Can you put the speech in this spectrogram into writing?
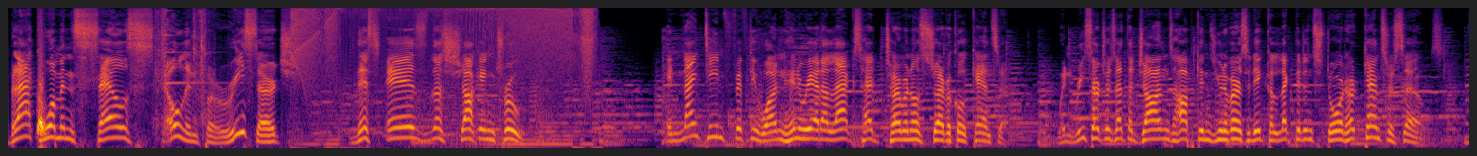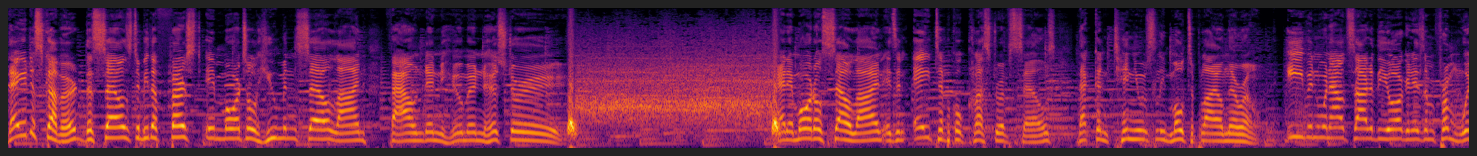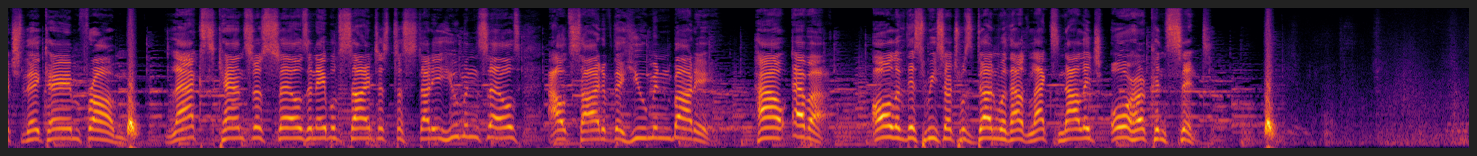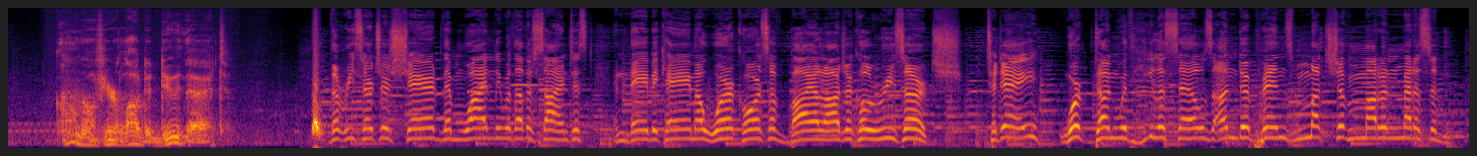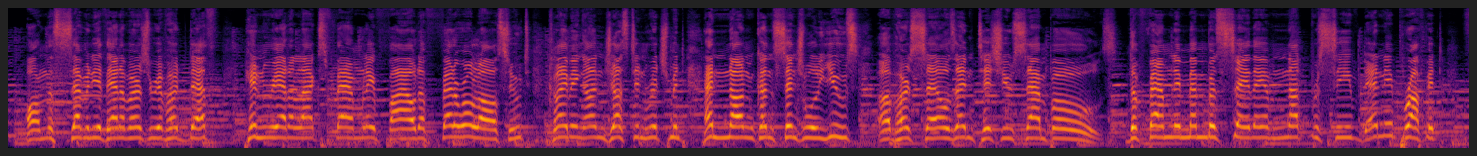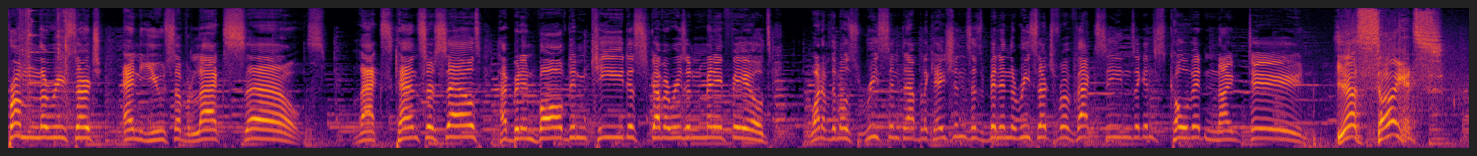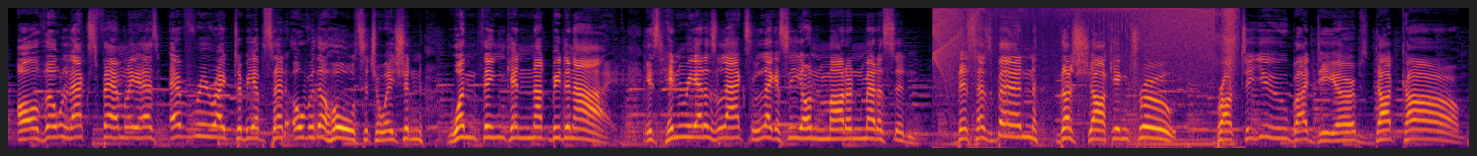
Black woman cells stolen for research? This is the shocking truth. In 1951, Henrietta Lacks had terminal cervical cancer. When researchers at the Johns Hopkins University collected and stored her cancer cells, they discovered the cells to be the first immortal human cell line found in human history. An immortal cell line is an atypical cluster of cells that continuously multiply on their own, even when outside of the organism from which they came from. Lacks cancer cells enabled scientists to study human cells outside of the human body. However, all of this research was done without Lacks's knowledge or her consent. I don't know if you're allowed to do that. The researchers shared them widely with other scientists, and they became a workhorse of biological research. Today, work done with HeLa cells underpins much of modern medicine. On the 70th anniversary of her death, Henrietta Lacks' family filed a federal lawsuit claiming unjust enrichment and non consensual use of her cells and tissue samples. The family members say they have not received any profit from the research and use of Lacks' cells. Lacks' cancer cells have been involved in key discoveries in many fields. One of the most recent applications has been in the research for vaccines against COVID 19. Yes, science! Although Lacks' family has every right to be upset over the whole situation, one thing cannot be denied. It's Henrietta's Lacks' legacy on modern medicine. This has been The Shocking Truth, brought to you by dherbs.com.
